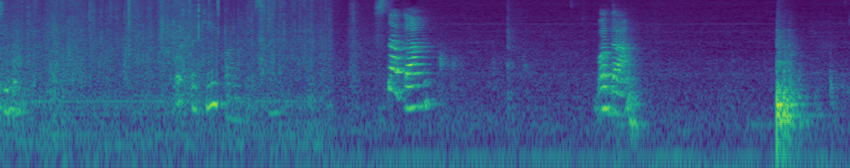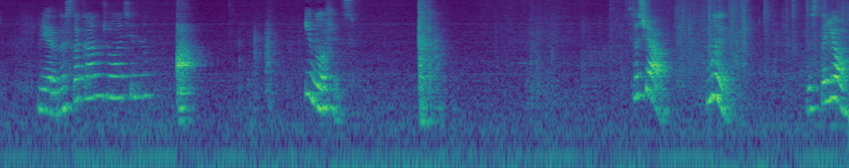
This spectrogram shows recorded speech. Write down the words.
Спасибо. Вот такие памперсы. Стакан. Вода. Мерный стакан желательно. И ножницы. Сначала мы достаем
